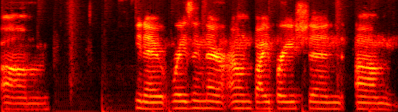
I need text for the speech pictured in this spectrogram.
um, you know, raising their own vibration um,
